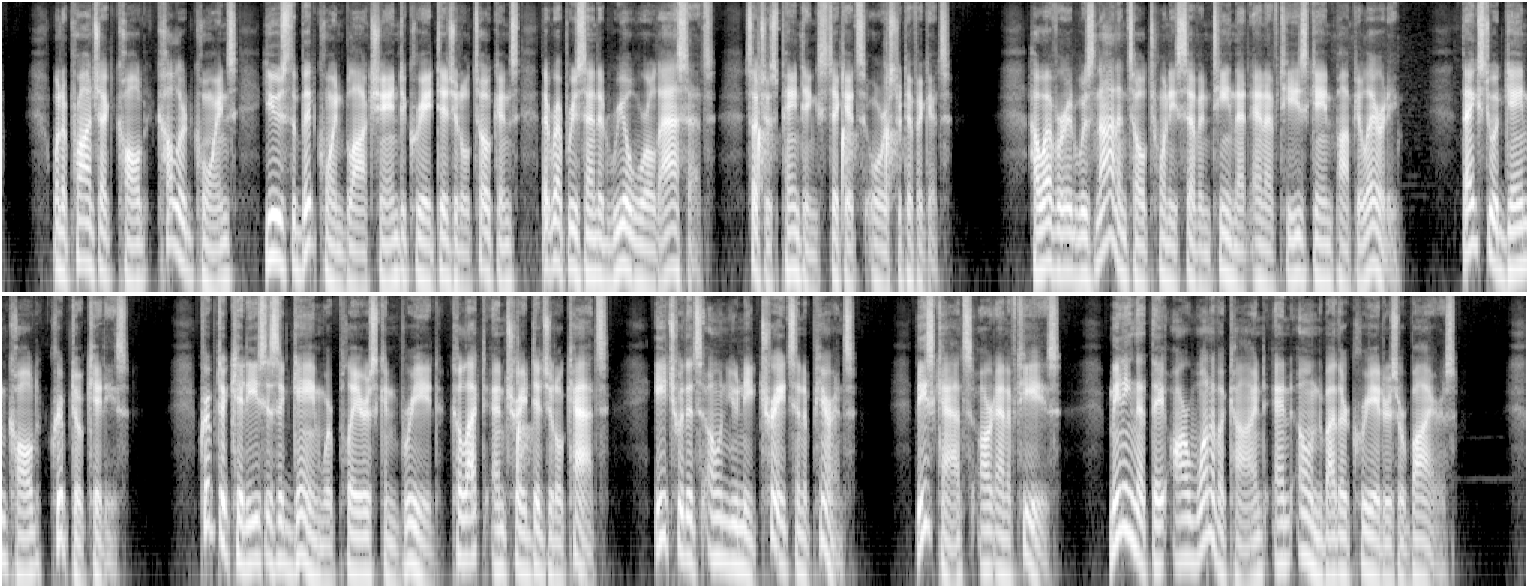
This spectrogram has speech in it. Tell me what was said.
when a project called Colored Coins used the Bitcoin blockchain to create digital tokens that represented real-world assets, such as paintings, tickets, or certificates. However, it was not until 2017 that NFTs gained popularity, thanks to a game called CryptoKitties. CryptoKitties is a game where players can breed, collect, and trade digital cats, each with its own unique traits and appearance. These cats are NFTs, meaning that they are one of a kind and owned by their creators or buyers.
